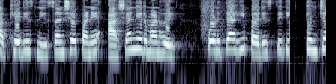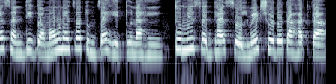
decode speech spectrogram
अखेरीस निसंशयपणे आशा निर्माण होईल. कोणत्याही परिस्थितीत तुमच्या संधी गमावण्याचा तुमचा हेतू नाही. तुम्ही सध्या सोलमेट शोधत आहात का?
